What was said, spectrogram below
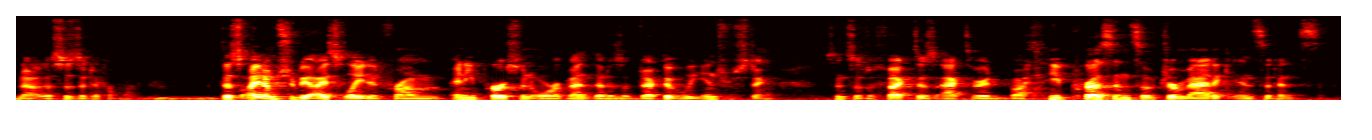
No, this is a different one. This item should be isolated from any person or event that is objectively interesting, since its effect is activated by the presence of dramatic incidents.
